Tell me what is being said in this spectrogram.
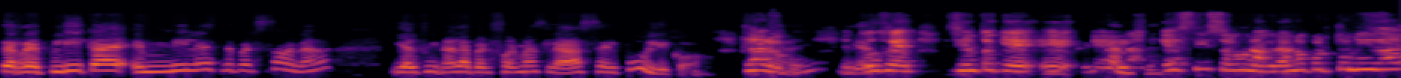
se replica en miles de personas y al final la performance la hace el público. Claro, ¿cachai? po. Y es- entonces siento que eh, eh, las tesis son una gran oportunidad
